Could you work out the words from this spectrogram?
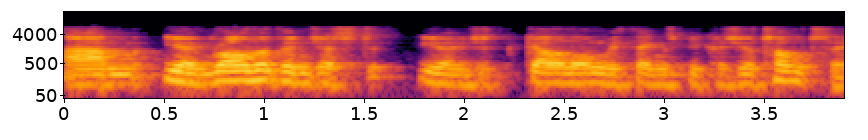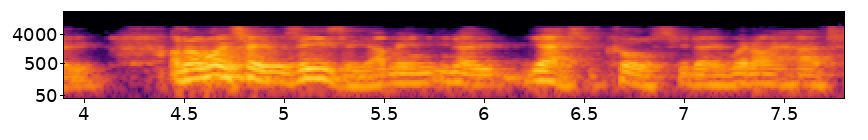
um, you know rather than just you know just go along with things because you're told to and I won't say it was easy I mean you know yes of course you know when I had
